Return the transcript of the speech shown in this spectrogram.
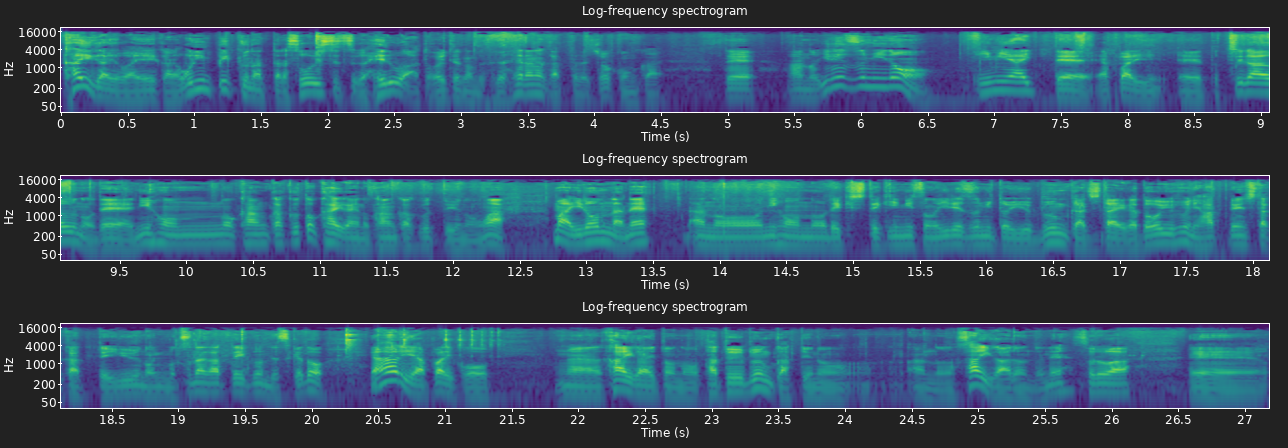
海外はええから、オリンピックになったらそういう施設が減るわとか言ってたんですけど、減らなかったでしょ、今回。で、あの、入れ墨の意味合いって、やっぱり、えっ、ー、と、違うので、日本の感覚と海外の感覚っていうのは、まあ、いろんなね、あのー、日本の歴史的にその入れ墨という文化自体がどういうふうに発展したかっていうのにも繋がっていくんですけど、やはりやっぱりこう、海外とのタトゥー文化っていうの、あの、差異があるんでね、それは、え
